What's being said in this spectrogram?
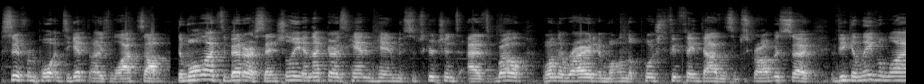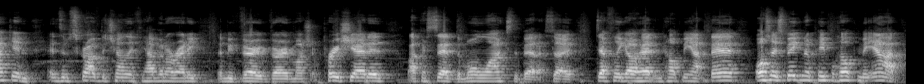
Super important to get those likes up. The more likes, the better, essentially, and that goes hand in hand with subscriptions as well. We're on the road and we're on the push to 15,000 subscribers, so if you can leave a like and, and subscribe to the channel if you haven't already, that'd be very, very much appreciated. Like I said, the more likes, the better, so definitely go ahead and help me out there. Also, speaking of people helping me out,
